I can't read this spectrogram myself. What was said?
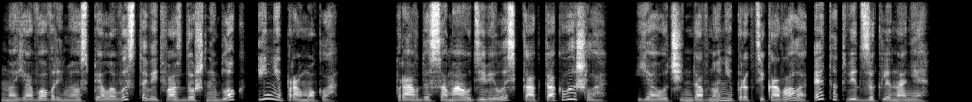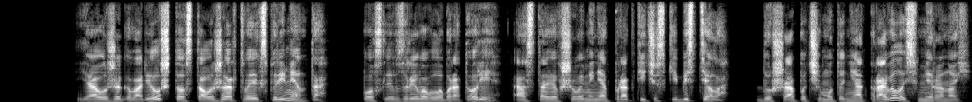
Но я вовремя успела выставить воздушный блок и не промокла. Правда, сама удивилась, как так вышло. Я очень давно не практиковала этот вид заклинания. «Я уже говорил, что стал жертвой эксперимента. После взрыва в лаборатории, оставившего меня практически без тела, душа почему-то не отправилась в мир иной.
